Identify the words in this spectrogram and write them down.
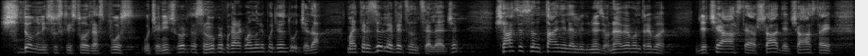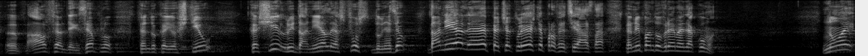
Și Domnul Iisus Hristos le-a spus ucenicilor, că sunt lucruri pe care acum nu le puteți duce, dar mai târziu le veți înțelege și astea sunt tainele lui Dumnezeu. Noi avem întrebări. De ce asta e așa? De ce asta e uh, altfel? De exemplu, pentru că eu știu că și lui Daniel i-a spus Dumnezeu, Daniele pecetuiește profeția asta, că nu-i pentru vremea de acum. Noi,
